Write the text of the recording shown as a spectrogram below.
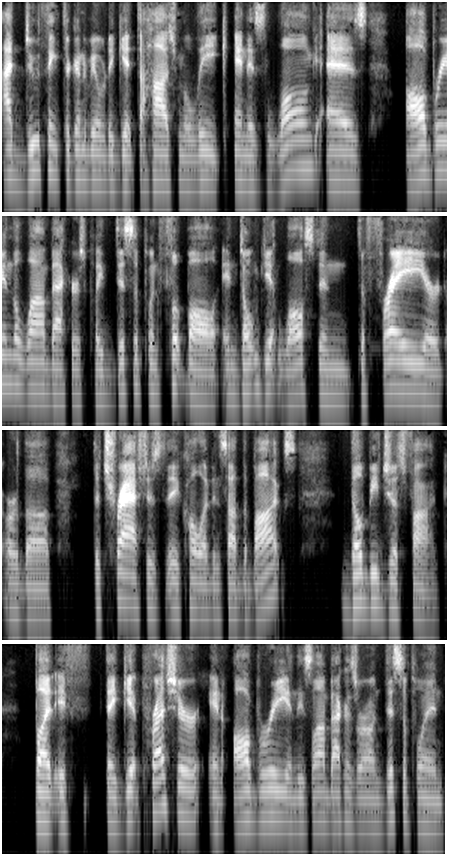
I do think they're going to be able to get to Hajj-Malik. And as long as Aubrey and the linebackers play disciplined football and don't get lost in the fray or, or the the trash as they call it inside the box, they'll be just fine. But if they get pressure and Aubrey and these linebackers are on discipline,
